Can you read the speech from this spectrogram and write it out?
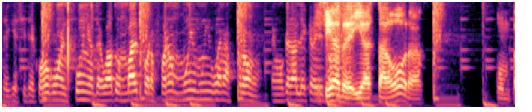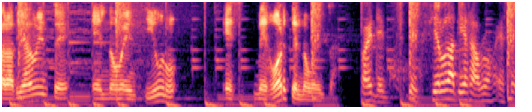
de que si te cojo con el puño te voy a tumbar, pero fueron muy, muy buenas promos. Tengo que darle crédito. Fíjate, y hasta ahora, comparativamente, el 91 es mejor que el 90. Del, cielo a la tierra, bro. Eso,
